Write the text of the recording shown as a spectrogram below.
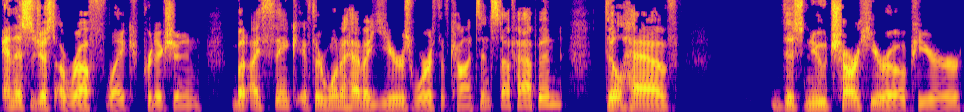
and this is just a rough like prediction, but I think if they want to have a year's worth of content stuff happen, they'll have this new Char hero appear.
